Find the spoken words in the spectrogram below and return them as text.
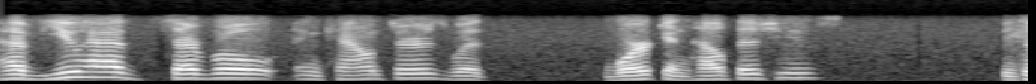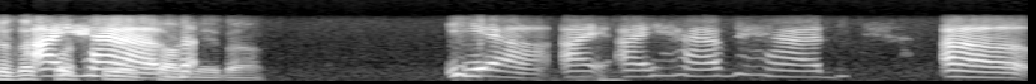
have you had several encounters with work and health issues? Because that's what have. talking about. Yeah, I I have had uh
